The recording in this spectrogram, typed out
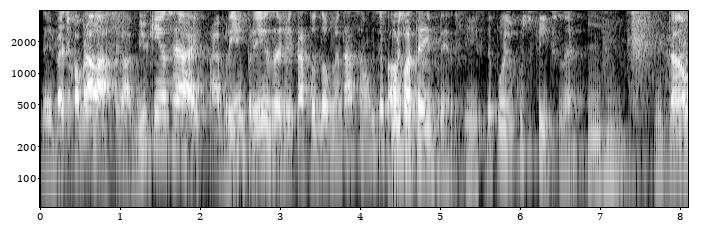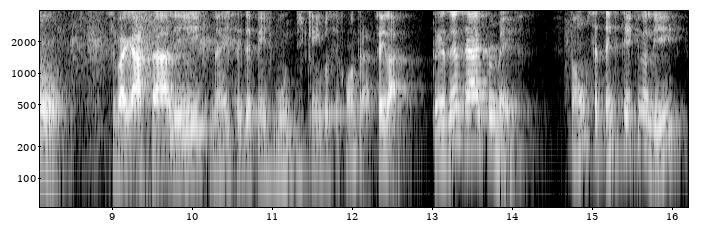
né? ele vai te cobrar lá, sei lá, 1.500 reais para abrir a empresa, ajeitar toda a documentação e depois Só para ter empresa. isso, depois o custo fixo, né? Uhum. Então, você vai gastar ali, né? Isso aí depende muito de quem você contrata. Sei lá, 300 reais por mês. Então, você tem que ter aquilo ali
